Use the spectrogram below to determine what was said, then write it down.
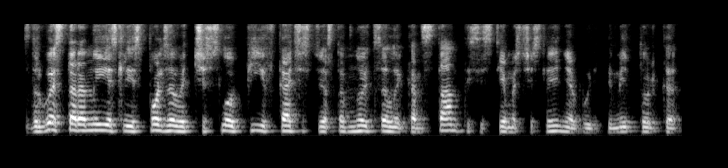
С другой стороны, если использовать число π в качестве основной целой константы, система счисления будет иметь только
